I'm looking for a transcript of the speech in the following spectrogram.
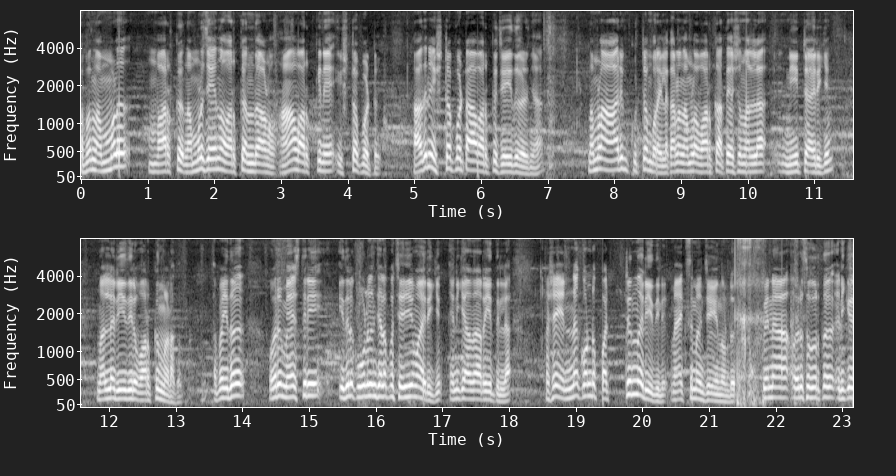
അപ്പോൾ നമ്മൾ വർക്ക് നമ്മൾ ചെയ്യുന്ന വർക്ക് എന്താണോ ആ വർക്കിനെ ഇഷ്ടപ്പെട്ട് അതിനെ ഇഷ്ടപ്പെട്ട് ആ വർക്ക് ചെയ്തു കഴിഞ്ഞാൽ നമ്മൾ ആരും കുറ്റം പറയില്ല. കാരണം നമ്മളെ വർക്ക് അത്യാവശ്യം നല്ല നീറ്റായിരിക്കും നല്ല രീതിയിൽ വർക്കും നടക്കും. അപ്പോൾ ഇത് ഒരു മേസ്ത്രി ഇതിൽ കൂടുതലും ചിലപ്പോൾ ചെയ്യുമായിരിക്കും. എനിക്കത് അറിയത്തില്ല. പക്ഷേ എന്നെ കൊണ്ട് പറ്റുന്ന രീതിയിൽ മാക്സിമം ചെയ്യുന്നുണ്ട്. പിന്നെ ഒരു സുഹൃത്ത് എനിക്ക്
